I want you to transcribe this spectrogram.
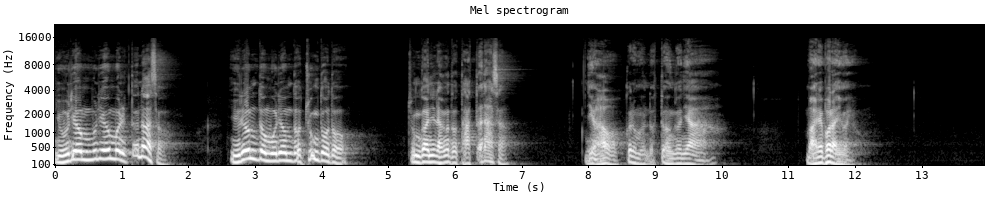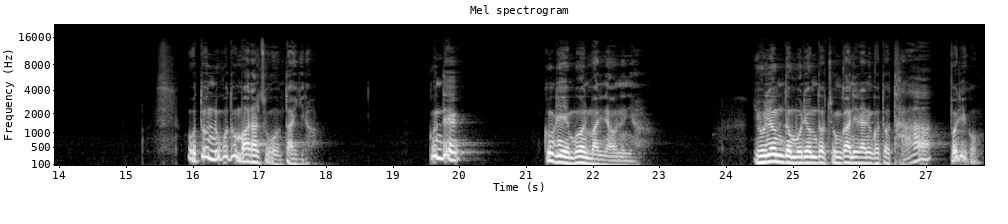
유렴, 무렴을 떠나서 유렴도, 무렴도, 중도도 중간이라는 것도 다 떠나서 여하오 그러면 어떤 거냐 말해보라 이거요. 어떤 누구도 말할 수가 없다 이기라. 근데 거기에 뭔 말이 나오느냐? 유렴도 무렴도 중간이라는 것도 다 버리고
